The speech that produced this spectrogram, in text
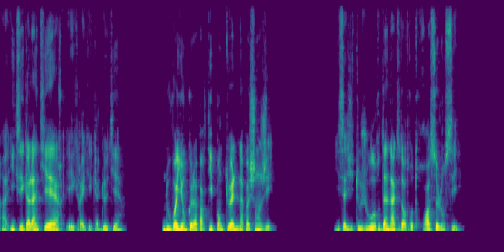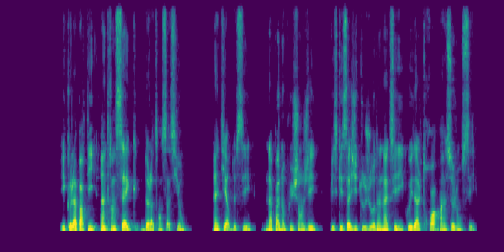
à x égale 1 tiers et y égale 2 tiers, nous voyons que la partie ponctuelle n'a pas changé. Il s'agit toujours d'un axe d'ordre 3 selon C. Et que la partie intrinsèque de la translation, 1 tiers de C, n'a pas non plus changé puisqu'il s'agit toujours d'un axe hélicoïdal 3,1 selon C.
